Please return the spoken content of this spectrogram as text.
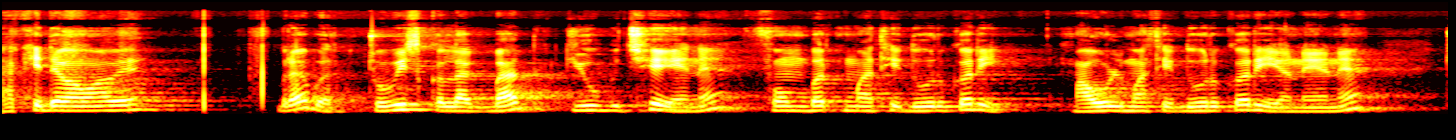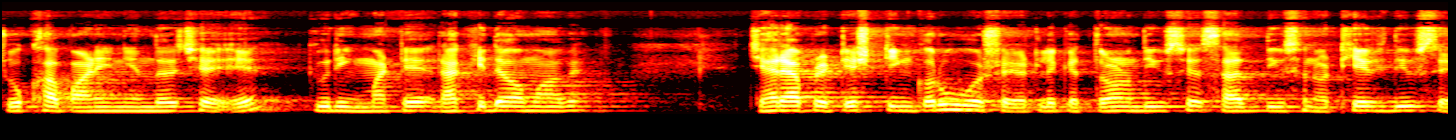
રાખી દેવામાં આવે, બરાબર? ચોવીસ કલાક બાદ ક્યુબ છે એને ફોર્મ બર્કમાંથી દૂર કરી માઉલ્ડમાંથી દૂર કરી અને એને ચોખ્ખા પાણીની અંદર છે એ ક્યુરિંગ માટે રાખી દેવામાં આવે. જ્યારે આપણે ટેસ્ટિંગ કરવું હશે, એટલે કે ત્રણ દિવસે, સાત દિવસે અને અઠ્યાવીસ દિવસે,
